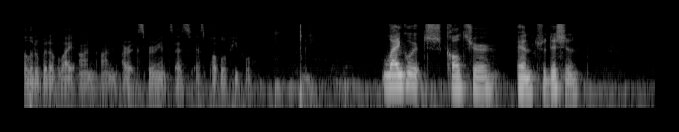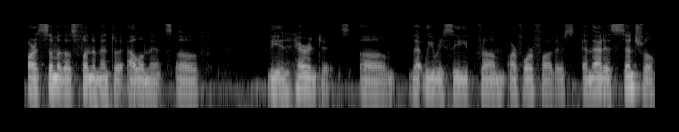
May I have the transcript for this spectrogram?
a little bit of light on, on our experience as, as Pueblo people. Language, culture, and tradition are some of those fundamental elements of the inheritance um, that we received from our forefathers, and that is central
